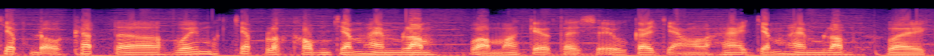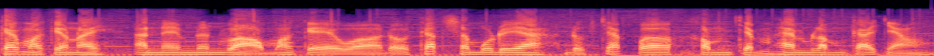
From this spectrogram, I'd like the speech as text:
chấp đội khách ờ, với mức chấp là 0.25 và mã kèo tài xỉu cả chặn là 2.25 về các mã kèo này, anh em nên vào mã kèo ờ, đội khách Samudia được chấp ờ, 0.25 cả chặn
